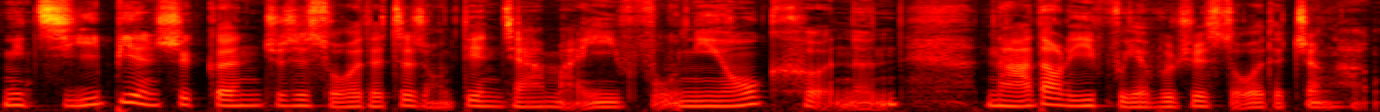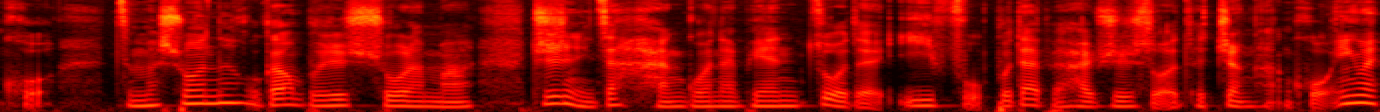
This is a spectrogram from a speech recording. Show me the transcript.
你即便是跟就是所谓的这种店家买衣服，你有可能拿到的衣服也不是所谓的正韩货。怎么说呢？我刚刚不是说了吗？就是你在韩国那边做的衣服，不代表它就是所谓的正韩货。因为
